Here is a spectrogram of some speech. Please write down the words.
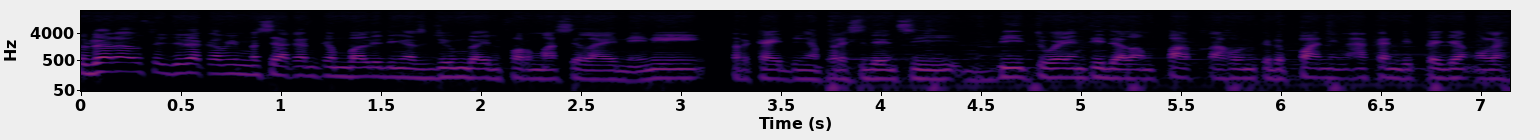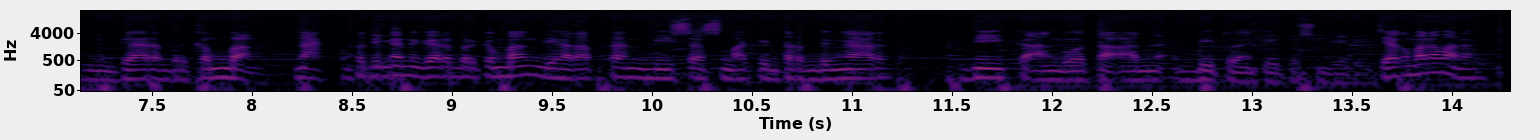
Saudara, usai jeda kami masih akan kembali dengan sejumlah informasi lain. Ini terkait dengan presidensi B20 dalam 4 tahun ke depan yang akan dipegang oleh negara berkembang. Nah, kepentingan negara berkembang diharapkan bisa semakin terdengar di keanggotaan B20 itu sendiri. Jangan ke mana-mana,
